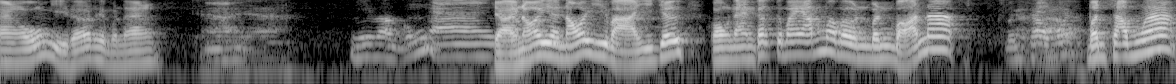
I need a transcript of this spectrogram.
ăn uống gì đó thì mình ăn. Dạ dạ cũng à, trời nói nói với bà gì chứ. Con đang cất cái máy ấm ở bên bên bển á. Bên sông á. Bên sông á.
